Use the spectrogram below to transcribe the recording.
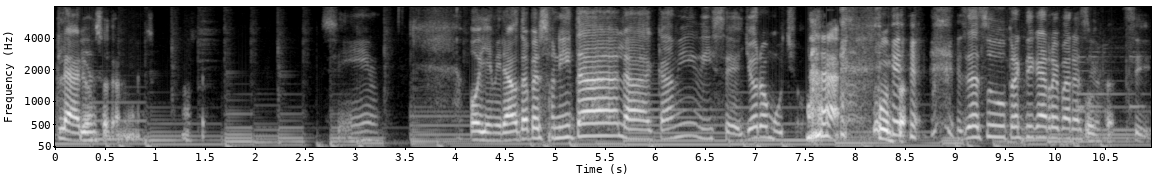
Claro. Pienso también eso. No sé. Sí. Oye, mira, otra personita, la Cami, dice, lloro mucho. Punto. Esa es su práctica de reparación. Punto. Sí.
